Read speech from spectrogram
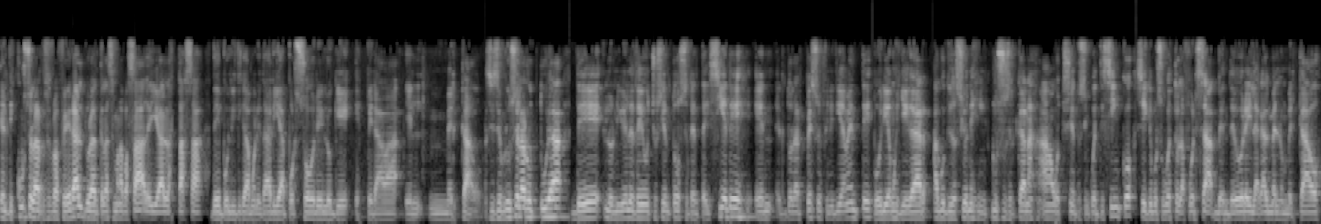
el discurso de la Reserva Federal durante la semana pasada de llevar las tasas de política monetaria por sobre lo que esperaba el mercado. Si se produce la ruptura de los niveles de 877 en el dólar peso, definitivamente podríamos llegar a cotizaciones incluso cercanas a 855, así que por supuesto la fuerza vendedora y la calma en los mercados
